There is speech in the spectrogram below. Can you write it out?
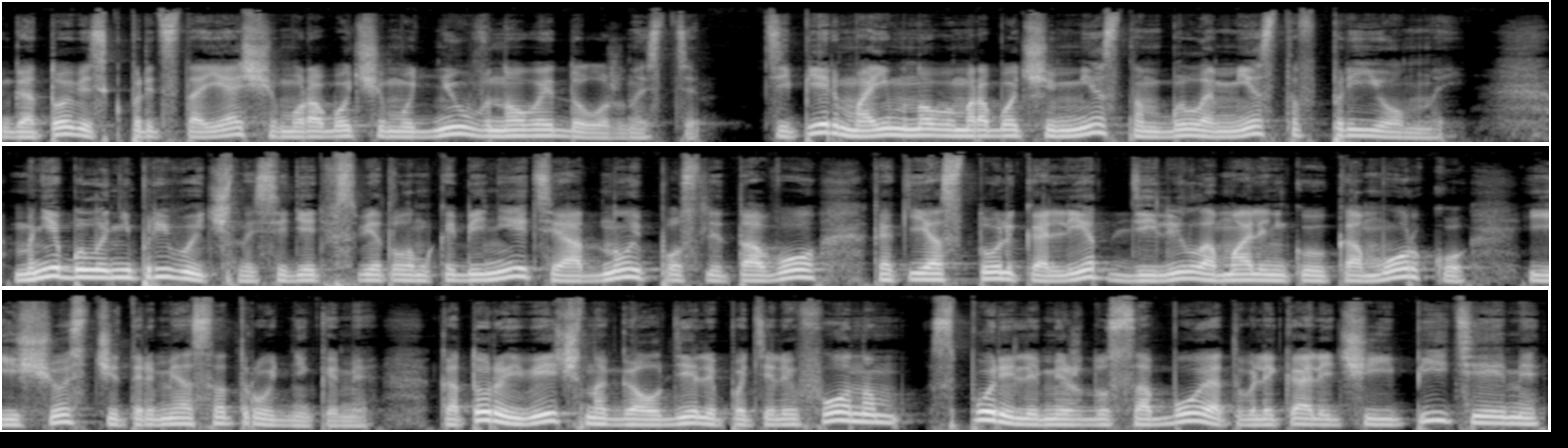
готовясь к предстоящему рабочему дню в новой должности. Теперь моим новым рабочим местом было место в приемной. Мне было непривычно сидеть в светлом кабинете одной после того, как я столько лет делила маленькую коморку еще с четырьмя сотрудниками, которые вечно галдели по телефонам, спорили между собой, отвлекали чаепитиями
